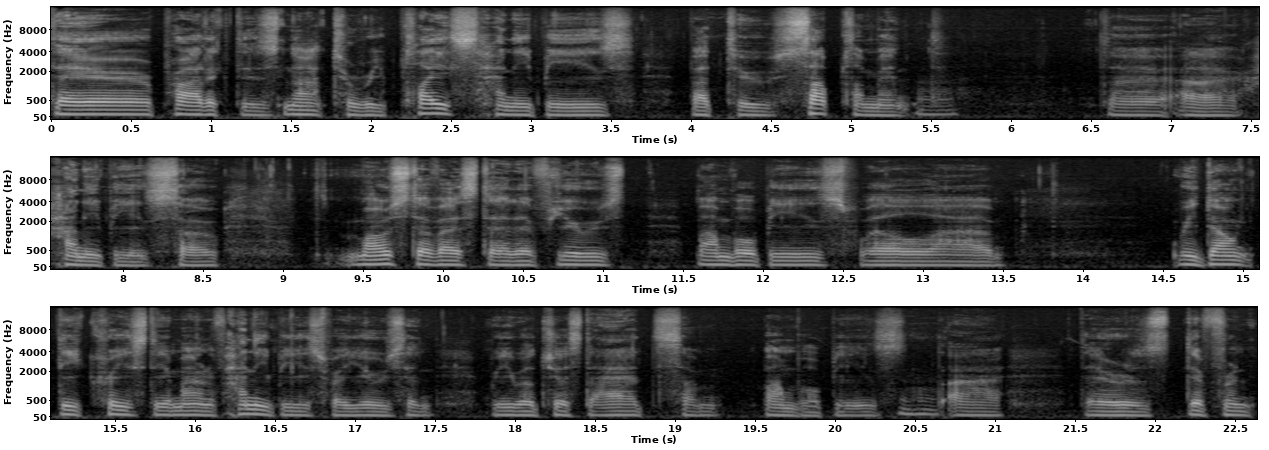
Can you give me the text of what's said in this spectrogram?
Their product is not to replace honeybees, but to supplement the uh, honeybees. So most of us that have used bumblebees will, uh, we don't decrease the amount of honeybees we're using. We will just add some bumblebees. Uh, there's different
